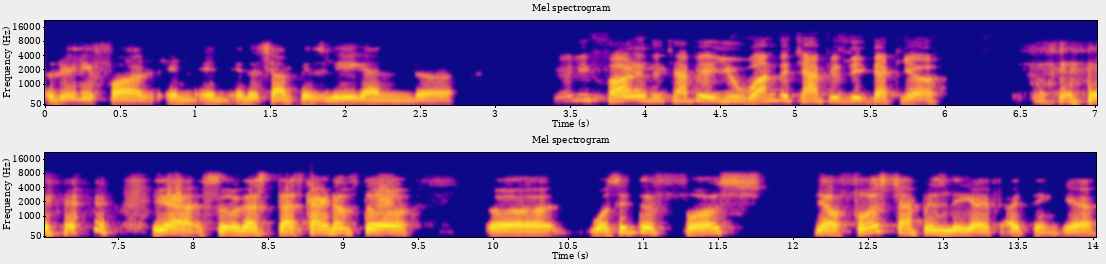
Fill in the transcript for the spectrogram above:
really far in in, in the Champions League and uh, really far in the Champions. You won the Champions League that year. yeah, so that's that's kind of the uh, was it the first yeah first Champions League I, I think yeah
